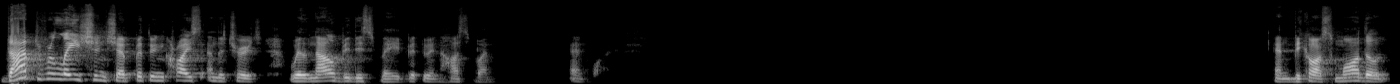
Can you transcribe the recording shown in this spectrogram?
that relationship between Christ and the church will now be displayed between husband and wife. And because modeled,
